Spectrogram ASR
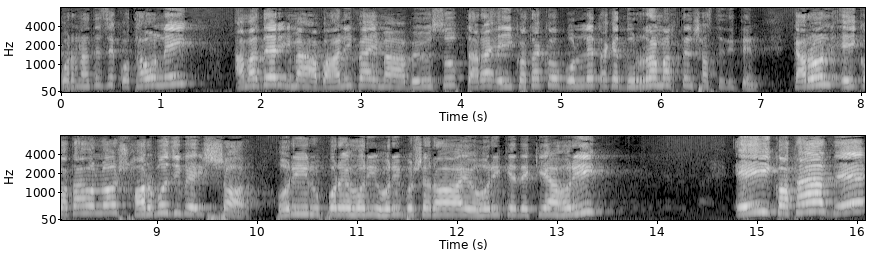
কোরআন হাদিসে কোথাও নেই। আমাদের ইমা আবু হানিফা ইমা আবু ইউসুফ, তারা এই কথাকেও বললে তাকে দুর্রা মারতেন, শাস্তি দিতেন। কারণ এই কথা হলো সর্বজীবে ঈশ্বর। হরির উপরে হরি হরি বসে রয়, হরিকে দেখিয়া হরি। এই কথা যে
